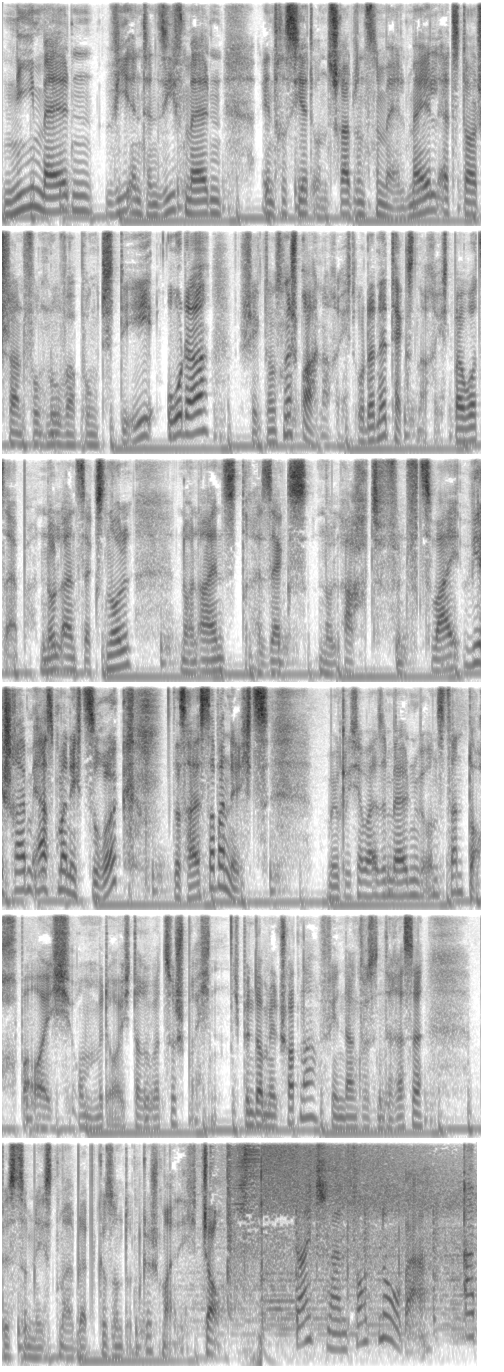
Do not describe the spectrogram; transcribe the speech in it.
nie melden, wie intensiv melden, interessiert uns. Schreibt uns eine Mail, mail at deutschlandfunknova.de oder schickt uns eine Sprachnachricht oder eine Textnachricht bei WhatsApp 0160 9136 0852. Wir schreiben erstmal nichts zurück, das heißt aber nichts. Möglicherweise melden wir uns dann doch bei euch, um mit euch darüber zu sprechen. Ich bin Dominik Schottner, vielen Dank fürs Interesse. Bis zum nächsten Mal, bleibt gesund und geschmeidig. Ciao. Deutschlandfunk Nova ab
